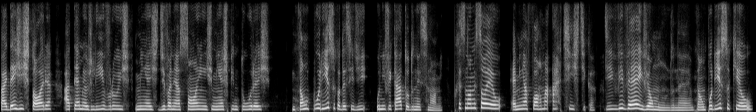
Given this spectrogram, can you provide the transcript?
Vai desde história até meus livros, minhas divaneações, minhas pinturas. Então, por isso que eu decidi unificar tudo nesse nome. Porque esse nome sou eu. É minha forma artística de viver e ver o mundo, né? Então, por isso que eu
